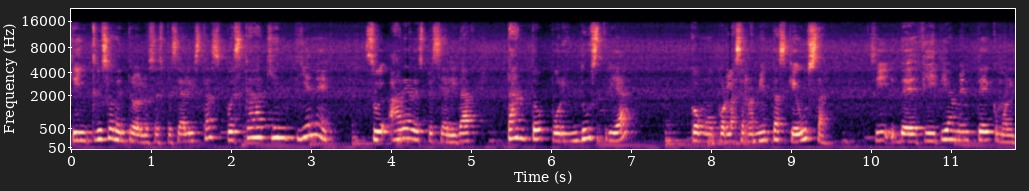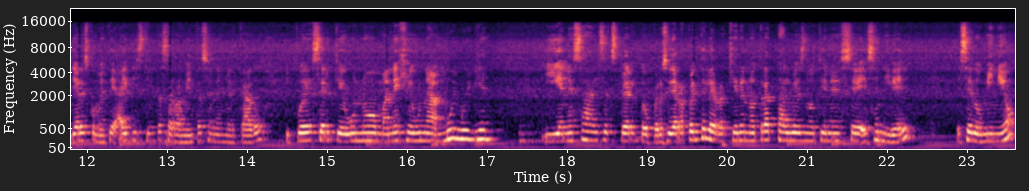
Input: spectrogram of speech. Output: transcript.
que incluso dentro de los especialistas, pues cada quien tiene su área de especialidad, tanto por industria como por las herramientas que usa. Sí, definitivamente, como ya les comenté, hay distintas herramientas en el mercado y puede ser que uno maneje una muy muy bien, y en esa es experto, pero si de repente le requieren otra, tal vez no tiene ese, ese nivel, ese dominio,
